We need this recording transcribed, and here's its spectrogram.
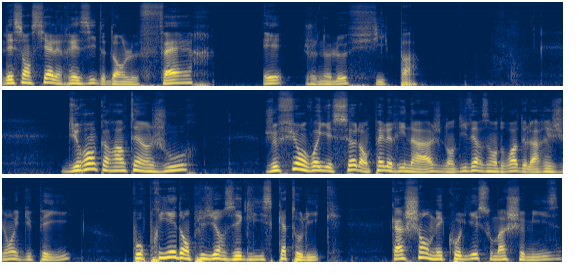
L'essentiel réside dans le faire et je ne le fis pas. Durant 41 jours, je fus envoyé seul en pèlerinage dans divers endroits de la région et du pays pour prier dans plusieurs églises catholiques, cachant mes colliers sous ma chemise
